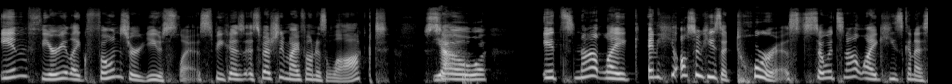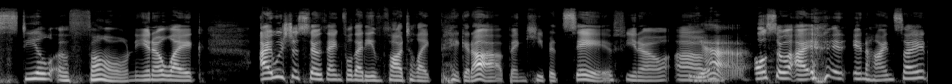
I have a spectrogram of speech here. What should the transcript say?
in theory, like phones are useless because, especially my phone is locked. So it's not like, and he also he's a tourist, so it's not like he's gonna steal a phone. You know, like I was just so thankful that he thought to like pick it up and keep it safe, you know? Um, yeah. Also, I, in hindsight,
